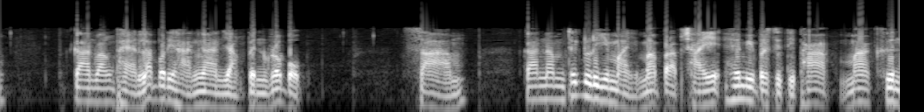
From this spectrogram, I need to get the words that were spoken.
2. การวางแผนและบริหารงานอย่างเป็นระบบ 3. การนำเทคโนโลยีใหม่มาปรับใช้ให้มีประสิทธิภาพมากขึ้น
